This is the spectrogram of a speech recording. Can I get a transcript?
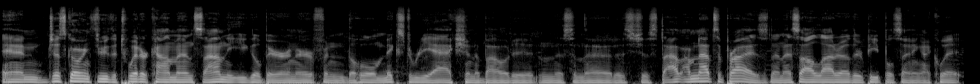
And just going through the Twitter comments on the Eagle Bearer nerf and the whole mixed reaction about it and this and that, it's just, I'm not surprised. And I saw a lot of other people saying, I quit,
